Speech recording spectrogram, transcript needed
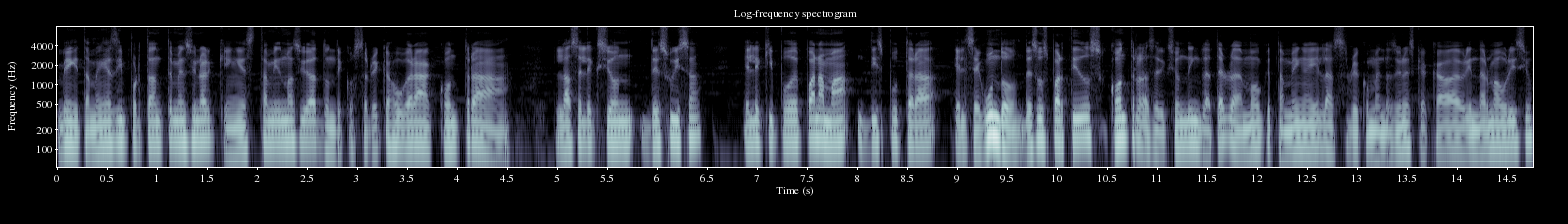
Bien, y también es importante mencionar que en esta misma ciudad donde Costa Rica jugará contra la selección de Suiza, el equipo de Panamá disputará el segundo de sus partidos contra la selección de Inglaterra, de modo que también ahí las recomendaciones que acaba de brindar Mauricio,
